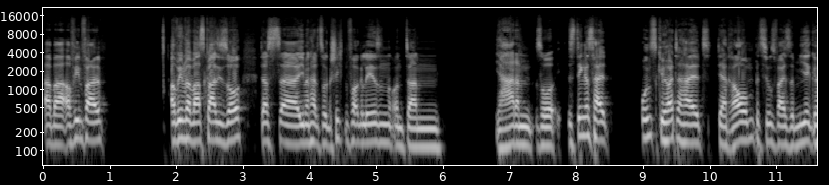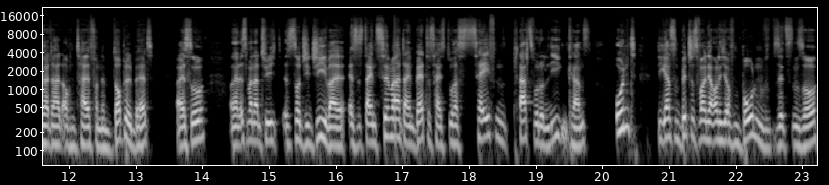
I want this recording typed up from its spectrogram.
aber auf jeden Fall, auf jeden Fall war es quasi so, dass äh, jemand hat so Geschichten vorgelesen und dann, ja, dann so, das Ding ist halt, uns gehörte halt der Raum, beziehungsweise mir gehörte halt auch ein Teil von einem Doppelbett, weißt du? Und dann ist man natürlich, ist so GG, weil es ist dein Zimmer, dein Bett, das heißt, du hast safe einen Platz, wo du liegen kannst und die ganzen Bitches wollen ja auch nicht auf dem Boden sitzen, so.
